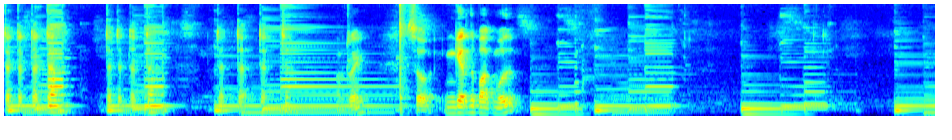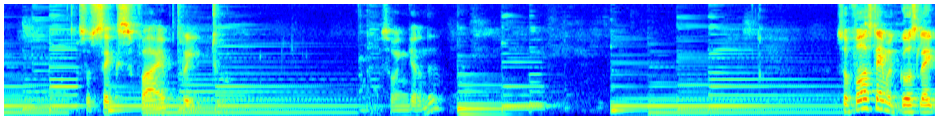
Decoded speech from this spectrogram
da da da da da da da da da da da da all right so இங்க இருந்து பார்க்கும்போது so six five three two so இங்கேருந்து So first time it goes like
